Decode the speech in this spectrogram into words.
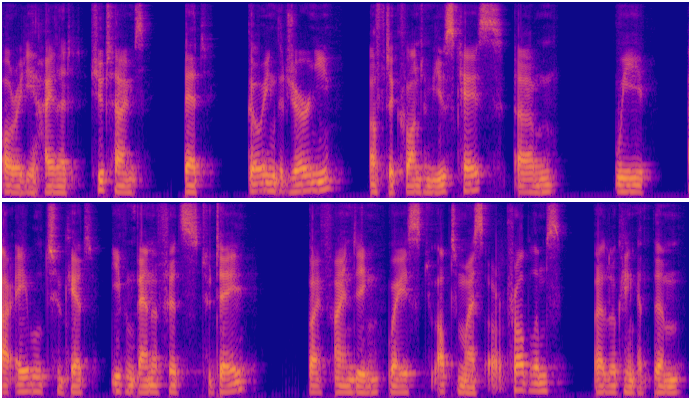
already highlighted a few times, that going the journey of the quantum use case, um, we are able to get even benefits today by finding ways to optimize our problems, by looking at them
